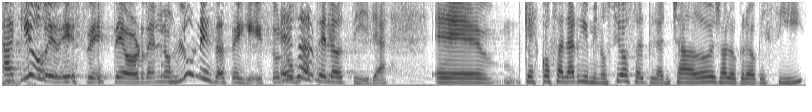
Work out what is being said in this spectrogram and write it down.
¿A qué obedece este orden? Los lunes haces esto. Ella te martes- lo tira. Eh, que es cosa larga y minuciosa el planchado, ya lo creo que sí.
